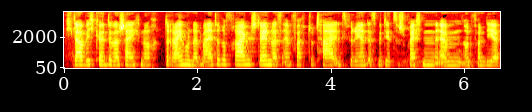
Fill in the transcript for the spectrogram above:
Ich glaube, ich könnte wahrscheinlich noch 300 weitere Fragen stellen, weil es einfach total inspirierend ist, mit dir zu sprechen ähm, und von dir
